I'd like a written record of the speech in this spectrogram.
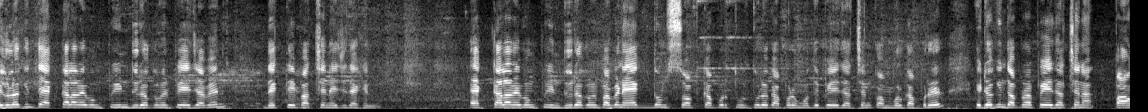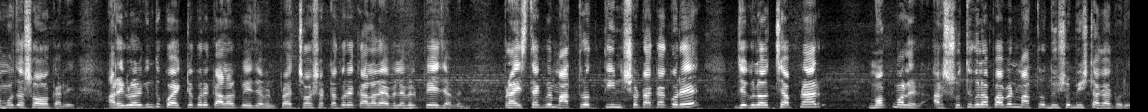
এগুলো কিন্তু এক কালার এবং প্রিন্ট দুই রকমের পেয়ে যাবেন। দেখতেই পাচ্ছেন, এই যে দেখেন এক কালার এবং প্রিন্ট দুই রকমই পাবেন। একদম সফট কাপড়, তুলতুলে কাপড়ের মধ্যে পেয়ে যাচ্ছেন কম্বল কাপড়ের। এটাও কিন্তু আপনারা পেয়ে যাচ্ছেন পা মোজা সহকারে। আর এগুলোর কিন্তু কয়েকটা করে কালার পেয়ে যাবেন, প্রায় ছয় সাতটা করে কালার অ্যাভেলেবেল পেয়ে যাবেন। প্রাইস থাকবে মাত্র তিনশো টাকা করে, যেগুলো হচ্ছে আপনার মকমলের। আর সুতিগুলো পাবেন মাত্র দুশো টাকা করে।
